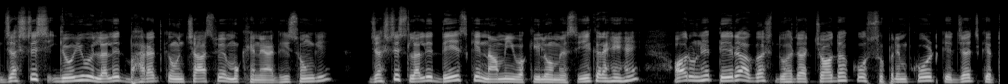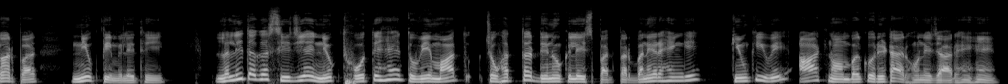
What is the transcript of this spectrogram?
Justice U U Lalit Bharat के उनचासवें मुख्य न्यायाधीश होंगे। जस्टिस ललित देश के नामी वकीलों में से एक रहे हैं और उन्हें 13 अगस्त 2014 को सुप्रीम कोर्ट के जज के तौर पर नियुक्ति मिली थी। ललित अगर सीजीआई नियुक्त होते हैं तो वे मात्र चौहत्तर दिनों के लिए इस पद पर बने रहेंगे, क्योंकि वे 8 नवंबर को रिटायर होने जा रहे हैं।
